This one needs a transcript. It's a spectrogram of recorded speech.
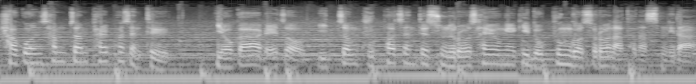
학원 3.8%, 여가 레저 2.9% 순으로 사용액이 높은 것으로 나타났습니다.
